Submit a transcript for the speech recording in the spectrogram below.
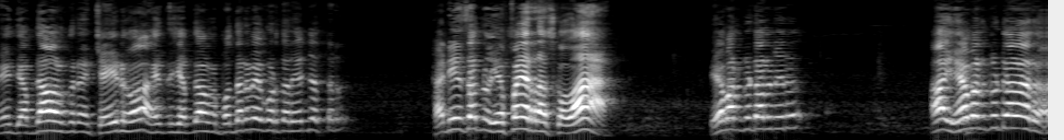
నేను చెప్దాం అనుకునే చేయను అయితే చెప్దాం అనుకున్నా పొద్దునమే కొడతారు ఏం చెప్తారు కనీసం నువ్వు ఎఫ్ఐఆర్ రాసుకోవా? ఏమనుకుంటారు మీరు? ఏమనుకుంటున్నారు?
